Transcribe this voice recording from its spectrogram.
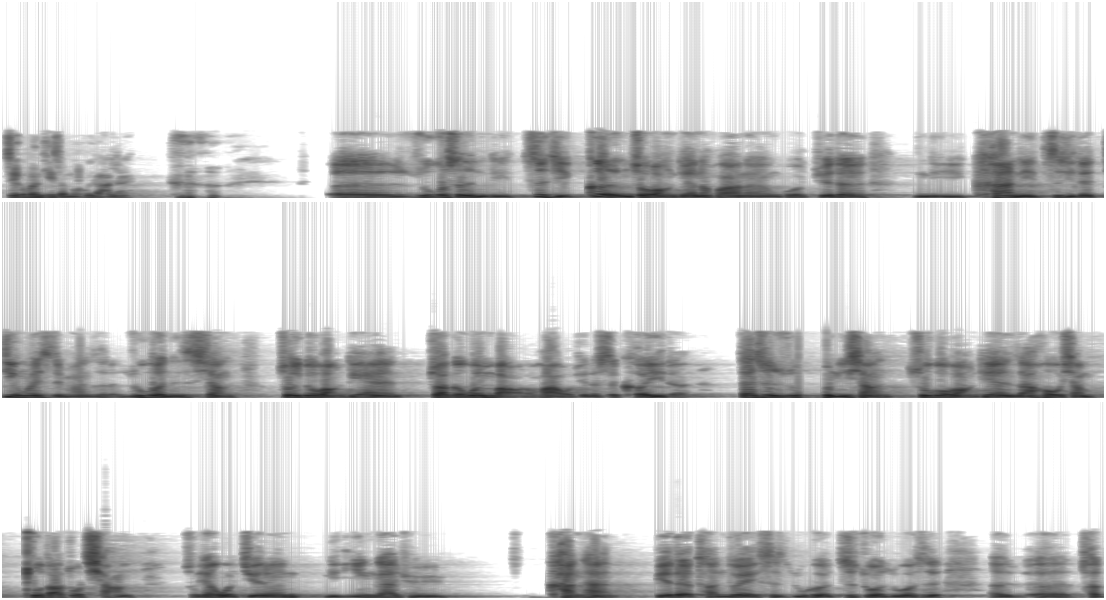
这个问题怎么回答呢？呃，如果是你自己个人做网店的话呢，我觉得你看你自己的定位是什么样子的。如果你想做一个网店赚个温饱的话，我觉得是可以的。但是如果你想做个网店，然后想做大做强，首先我觉得你应该去看看别的团队是如何制作，如果是呃呃团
